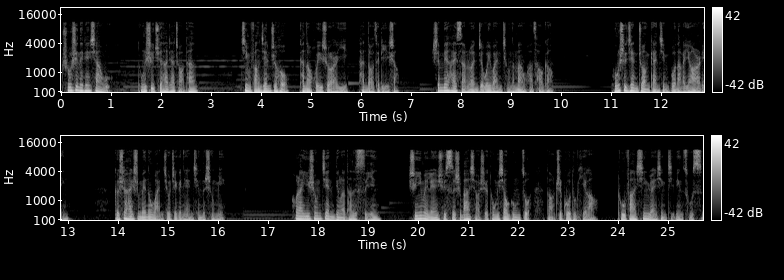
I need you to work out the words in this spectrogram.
出事那天下午，同事去他家找他，进房间之后。看到回首而已，瘫倒在地上，身边还散乱着未完成的漫画草稿。同事见状，赶紧拨打了幺二零，可是还是没能挽救这个年轻的生命。后来医生鉴定了他的死因，是因为连续四十八小时通宵工作导致过度疲劳，突发心源性疾病猝死。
